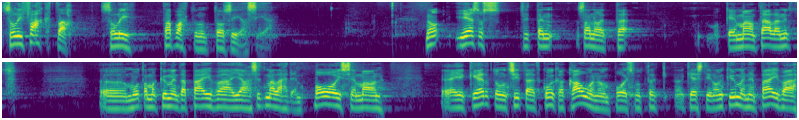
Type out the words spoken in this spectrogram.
Se oli fakta, se oli tapahtunut tosiasia. No Jeesus sitten sanoi, että okei okay, mä oon täällä nyt ö, muutama kymmentä päivää ja sitten mä lähden pois ja mä oon, ei kertonut sitä, että kuinka kauan on pois, mutta kesti noin kymmenen päivää.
